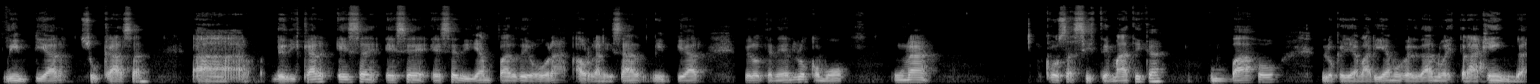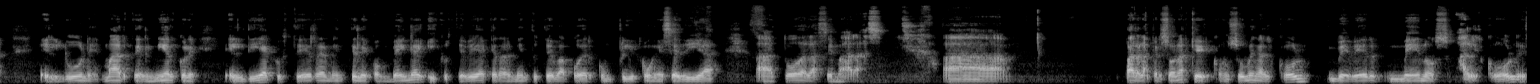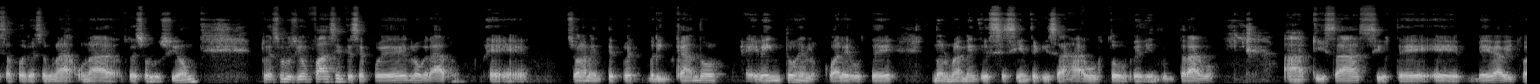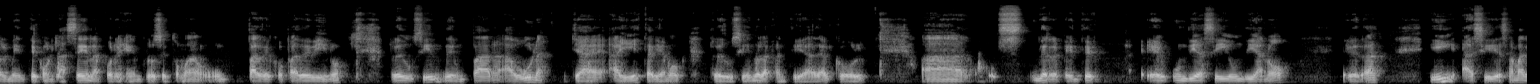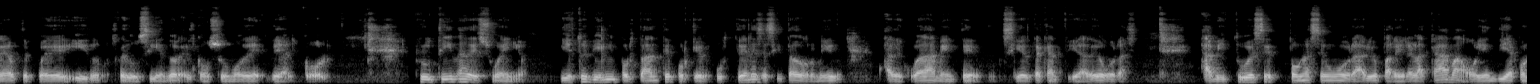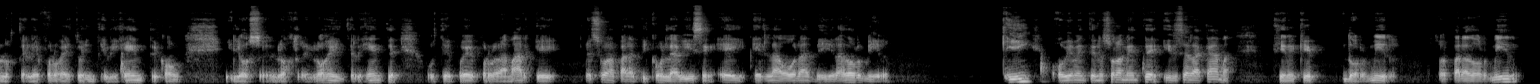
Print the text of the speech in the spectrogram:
limpiar su casa, a dedicar ese, ese, ese día un par de horas a organizar, limpiar, pero tenerlo como una cosa sistemática bajo lo que llamaríamos, ¿verdad?, nuestra agenda, el lunes, martes, el miércoles, el día que usted realmente le convenga y que usted vea que realmente usted va a poder cumplir con ese día a todas las semanas. Ah, para las personas que consumen alcohol, beber menos alcohol, esa podría ser una, una resolución. Resolución fácil que se puede lograr eh, solamente pues brincando eventos en los cuales usted normalmente se siente quizás a gusto bebiendo un trago. Ah, quizás si usted eh, bebe habitualmente con la cena, por ejemplo, se toma un par de copas de vino, reducir de un par a una, ya ahí estaríamos reduciendo la cantidad de alcohol. Ah, de repente, eh, un día sí, un día no, ¿verdad? Y así de esa manera usted puede ir reduciendo el consumo de, de alcohol. Rutina de sueño. Y esto es bien importante porque usted necesita dormir adecuadamente cierta cantidad de horas. Habitúese, póngase un horario para ir a la cama. Hoy en día con los teléfonos estos inteligentes con, y los, los relojes inteligentes, usted puede programar que esos aparaticos le avisen, hey, es la hora de ir a dormir Y obviamente no solamente irse a la cama, tiene que dormir. Entonces, para dormir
